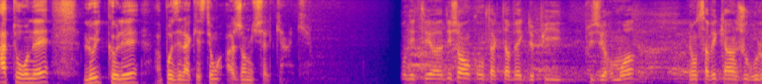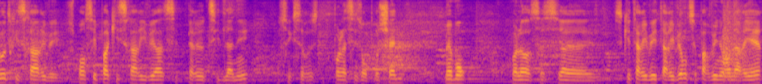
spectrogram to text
a tourné Loïc Collet a posé la question à Jean-Michel Quinck. On était euh, déjà en contact avec depuis plusieurs mois et on savait qu'un jour ou l'autre il serait arrivé. Je ne pensais pas qu'il serait arrivé à cette période-ci de l'année. On sait que c'est pour la saison prochaine. Mais bon, voilà, euh, ce qui est arrivé est arrivé. On ne s'est pas revenu en arrière.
